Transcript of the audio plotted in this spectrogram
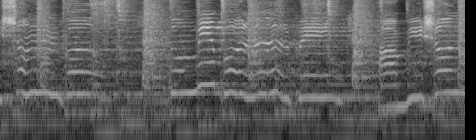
আমি শুনব তুমি বলবে আমি শুন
